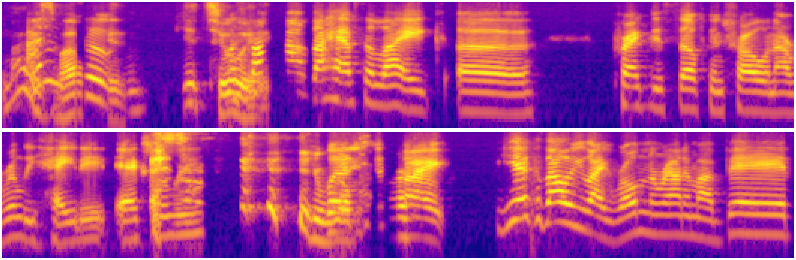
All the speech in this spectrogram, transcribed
might as well get, get to But it. sometimes I have to like uh practice self control, and I really hate it actually. But it's just like, yeah, because I'll be like rolling around in my bed.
